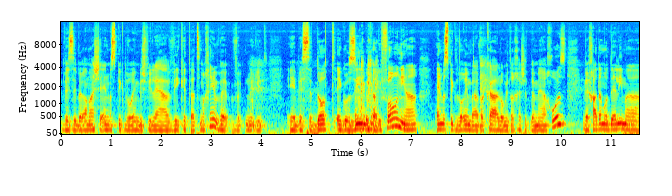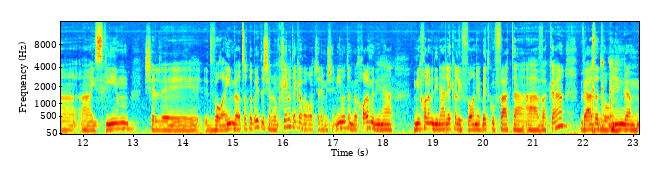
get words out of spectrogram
וזה ברמה שאין מספיק דבורים בשביל להאביק את הצמחים, ונגיד בשדות אגוזים בקליפורניה, אין מספיק דברים בהאבקה לא מתרחשת ב-100%, ואחד המודלים העסקיים של אה, דבוראים בארצות הברית זה שהם לוקחים את הכוורות שלהם, משנים אותם בכל המדינה, מכל המדינה לקליפורניה בתקופת ההאבקה, ואז הדבורים גם...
